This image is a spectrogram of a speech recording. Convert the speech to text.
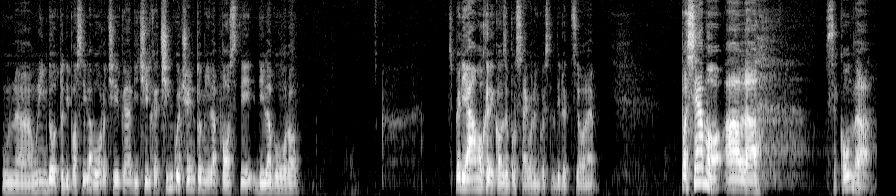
un, un, indotto di posti di lavoro circa, di circa 500.000 posti di lavoro Speriamo che le cose proseguano in questa direzione. Passiamo alla seconda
